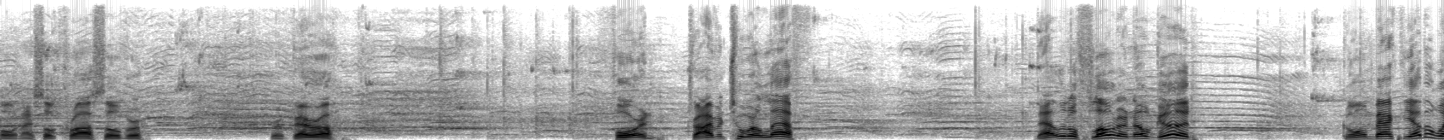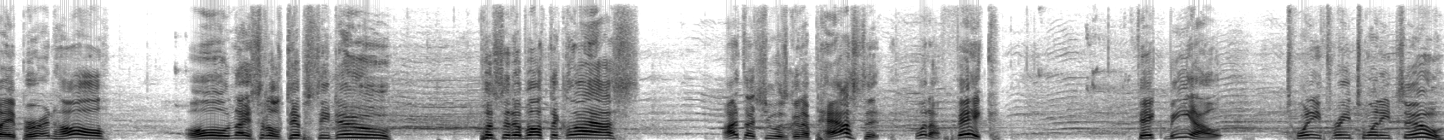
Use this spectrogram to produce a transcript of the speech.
Oh, nice little crossover. Rivera Fortin driving to her left. That little floater, no good. Going back the other way, Burton Hall. Oh, nice little dipsy do. Puts it above the glass. I thought she was going to pass it. What a fake. Fake me out. 23-22.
